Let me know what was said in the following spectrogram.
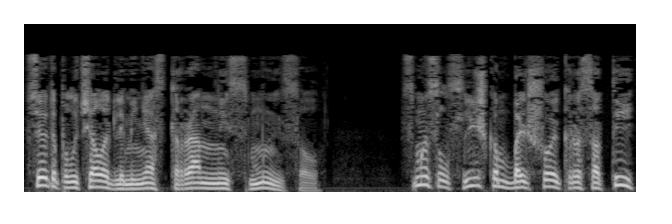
Все это получало для меня странный смысл. Смысл слишком большой красоты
